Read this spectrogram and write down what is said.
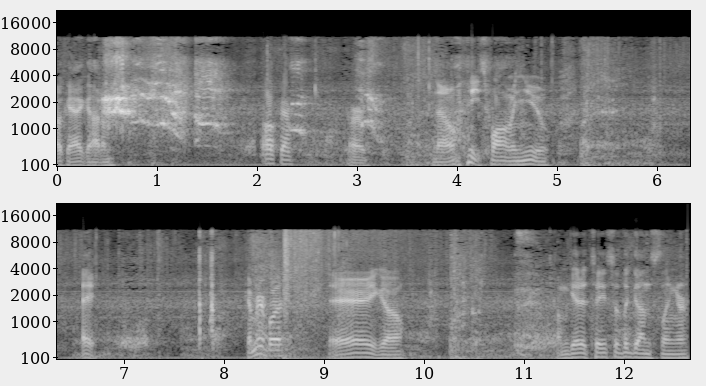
Okay, I got him. Okay. Or no, he's following you. Hey. Come here, bud. There you go. Come get a taste of the gunslinger.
